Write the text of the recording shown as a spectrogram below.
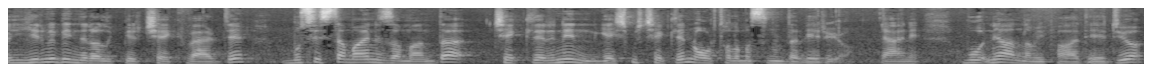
20 bin liralık bir çek verdi. Bu sistem aynı zamanda çeklerinin, geçmiş çeklerin ortalamasını da veriyor. Yani bu ne anlam ifade ediyor?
